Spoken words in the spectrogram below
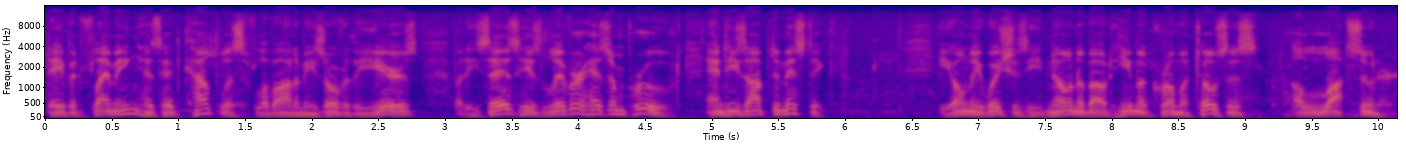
David Fleming has had countless phlebotomies over the years, but he says his liver has improved, and he's optimistic. He only wishes he'd known about hemochromatosis a lot sooner.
